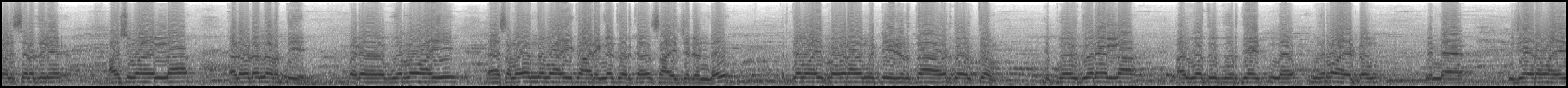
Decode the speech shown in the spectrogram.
മത്സരത്തിൽ ആവശ്യമായ എല്ലാ ഇടപെടൽ നടത്തി. പൂർണമായി സമയബന്ധമായി കാര്യങ്ങൾ തീർക്കാൻ സാധിച്ചിട്ടുണ്ട്. കൃത്യമായി പ്രോഗ്രാം കമ്മിറ്റി ഏറ്റെടുത്ത ഒരു ദൗത്യം ഇപ്പോൾ ഇതുവരെയുള്ള അനുഭവത്തിൽ പൂർത്തിയായിട്ട് പൂർണമായിട്ടും പിന്നെ വിജയകരമായി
